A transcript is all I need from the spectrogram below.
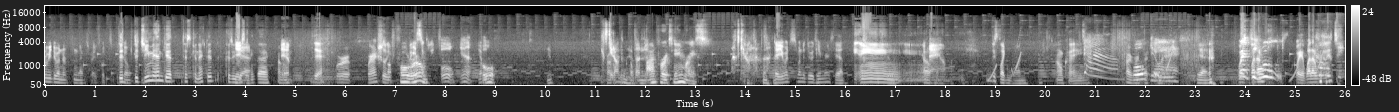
are we doing for the next race? Let's, let's Did go. did G-Man get disconnected? Because he's just Yeah. sitting back. Oh. Yeah. Yeah. We're we're actually Full room. full. Yeah. Yep. Cool. Let's get on the Probably dungeon. Time for a team race. Let's get on the Yeah, you just want to do a team race? Yeah. Oh. Damn. Just like one. Okay. Probably Okay. Yeah. Red Wait, what team rules. wait, what are we doing?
